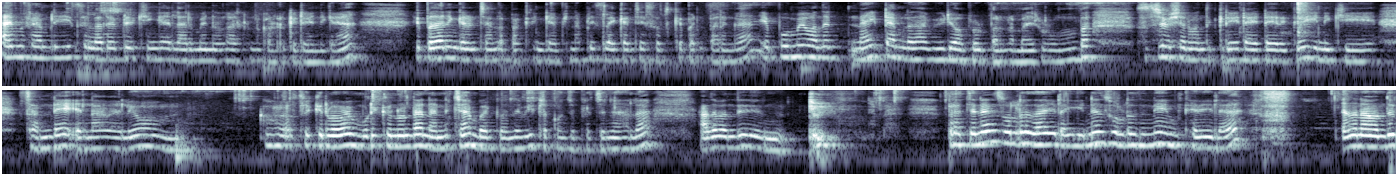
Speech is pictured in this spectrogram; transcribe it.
ஹாய் மை ஃபேமிலிஸ் எல்லோரும் எப்படி இருக்கீங்க? எல்லாருமே நல்லா இருக்கணும்னு கடவுள்கிட்ட நினைக்கிறேன் இப்போ தான் நீங்கள் ரெண்டு சேனலை பார்க்குறீங்க அப்படின்னா please like and share subscribe பண்ணி பாருங்கள் எப்போவுமே வந்து நைட் டைமில் தான் வீடியோ அப்லோட் பண்ணுற மாதிரி ரொம்ப சுச்சுவேஷன் வந்து க்ரியேட் ஆகிட்டே இருக்குது இன்றைக்கி சண்டே எல்லா வேலையும் சீக்கிரமாகவே முடிக்கணும்னு தான் நினச்சேன். பட் வந்து வீட்டில் கொஞ்சம் பிரச்சனையால் அதை வந்து பிரச்சனைன்னு சொல்கிறதா இல்லை என்னன்னு சொல்கிறதுன்னே எனக்கு தெரியல. அதை நான் வந்து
